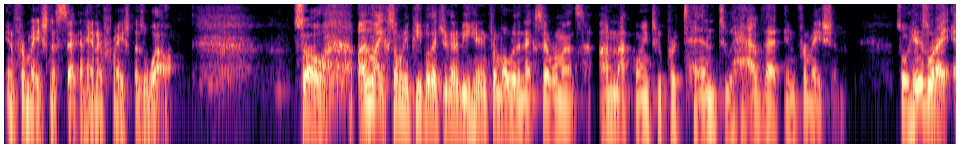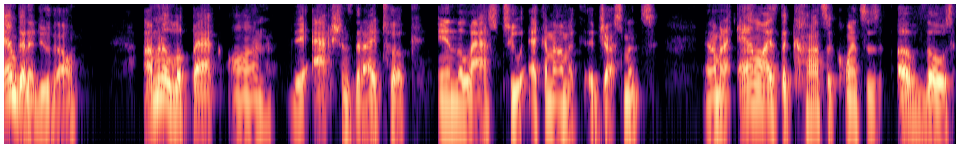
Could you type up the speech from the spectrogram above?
information is secondhand information as well. So, unlike so many people that you're going to be hearing from over the next several months, I'm not going to pretend to have that information. So, here's what I am going to do though I'm going to look back on the actions that I took in the last two economic adjustments, and I'm going to analyze the consequences of those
